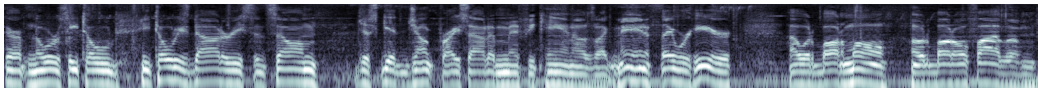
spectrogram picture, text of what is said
they're up north. He told he told his daughter. He said, "Sell them." just get junk price out of them if you can. I was like, man, if they were here, I would have bought them all. I would have bought all five of them.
